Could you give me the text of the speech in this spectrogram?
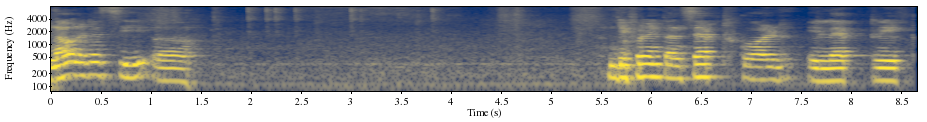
now let us see uh, different concept called electric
